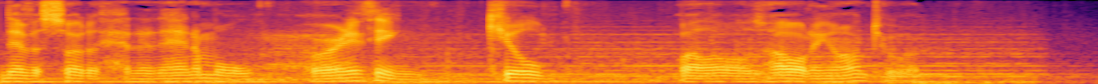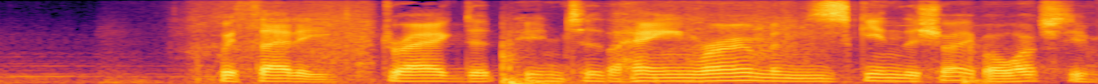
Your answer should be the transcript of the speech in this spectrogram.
Never sort of had an animal or anything killed while I was holding on to it. With that, he dragged it into the hanging room and skinned the sheep. I watched him.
